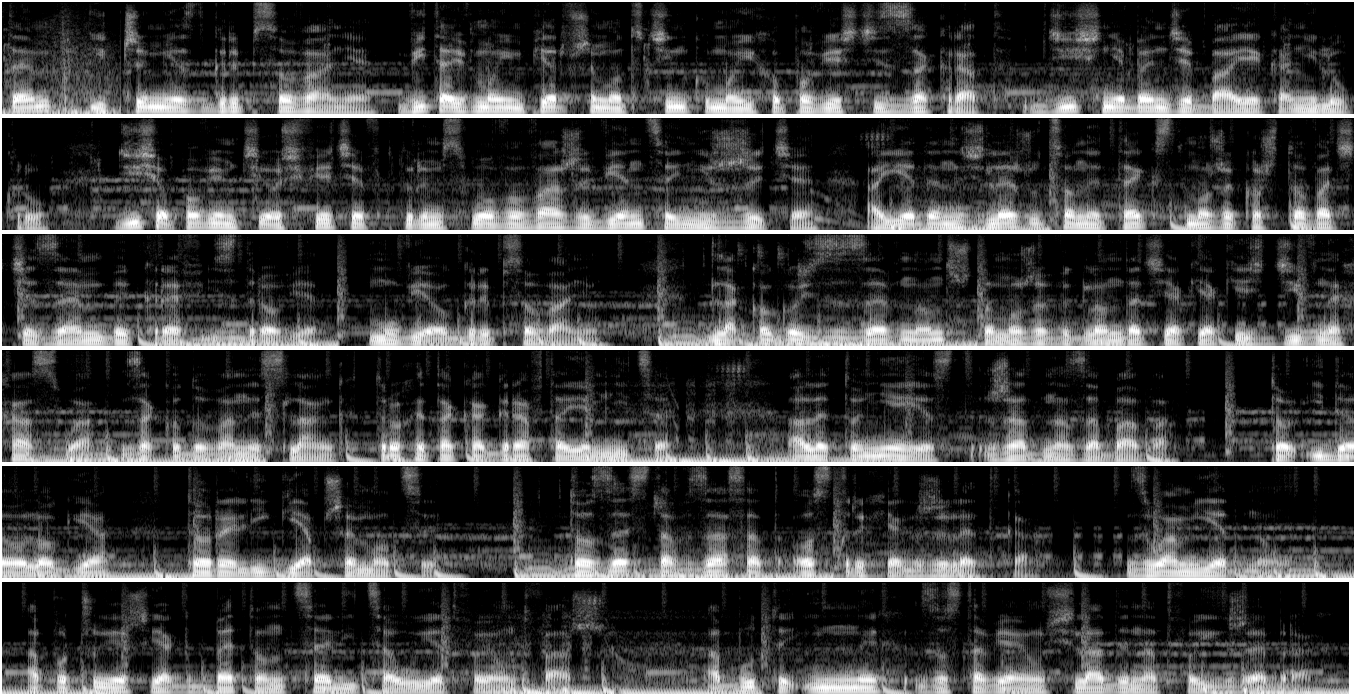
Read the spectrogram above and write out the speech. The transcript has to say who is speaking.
Speaker 1: Wstęp i czym jest grypsowanie. Witaj w moim pierwszym odcinku moich opowieści z zakrat. Dziś nie będzie bajek ani lukru. Dziś opowiem Ci o świecie, w którym słowo waży więcej niż życie, a jeden źle rzucony tekst może kosztować Cię zęby, krew i zdrowie. Mówię o grypsowaniu. Dla kogoś z zewnątrz to może wyglądać jak jakieś dziwne hasła, zakodowany slang, trochę taka gra w tajemnicę, ale to nie jest żadna zabawa. To ideologia, to religia przemocy. To zestaw zasad ostrych jak żyletka. Złam jedną, a poczujesz jak beton celi całuje twoją twarz, a buty innych zostawiają ślady na twoich żebrach.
